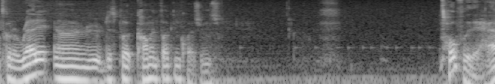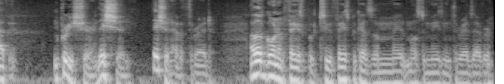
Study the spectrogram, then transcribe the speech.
Let's go to Reddit and just put common fucking questions. Hopefully they have it. I'm pretty sure they should. They should have a thread. I love going on Facebook too. Facebook has the most amazing threads ever.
